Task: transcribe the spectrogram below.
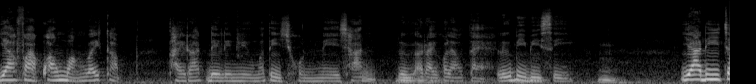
อย่าฝากความหวังไว้กับไทยรัฐเดลินิวมติชนเนชั่น หรืออะไรก็แล้วแต่ หรือ BBC อืมอย่าดีใจ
